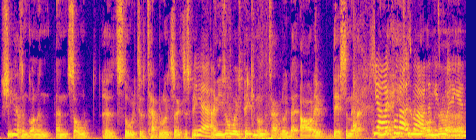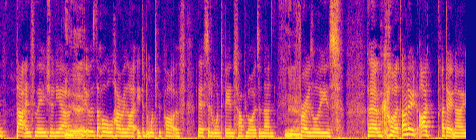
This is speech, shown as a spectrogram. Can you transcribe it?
She hasn't gone and, and sold her story to the tabloid, so to speak. Yeah. And he's always picking on the tabloid that, oh, they're this and they're that. yeah, And I thought that as well. And then he's her. putting in that information. Yeah. Yeah. it was the whole Harry like he didn't want to be part of this, didn't want to be in tabloids, and then Yeah. throws all these um, comments. I don't. I. I don't know.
